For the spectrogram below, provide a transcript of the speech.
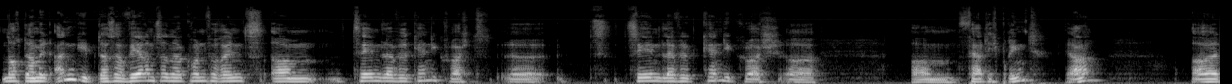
noch damit angibt, dass er während so einer Konferenz ähm, 10 Level Candy Crush, äh, 10 Level Candy Crush äh, ähm, fertig bringt, ja, äh,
